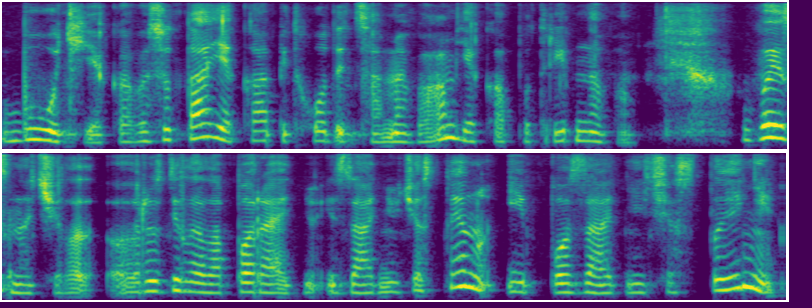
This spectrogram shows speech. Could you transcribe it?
будь-яка висота, яка підходить саме вам, яка потрібна вам. Визначила, розділила передню і задню частину, і по задній частині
